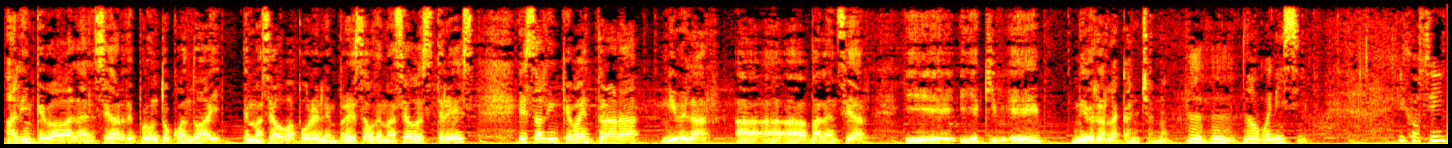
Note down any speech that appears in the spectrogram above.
alguien que va a balancear de pronto cuando hay demasiado vapor en la empresa o demasiado estrés, es alguien que va a entrar a nivelar, a, a- a balancear y, eh, y equi- eh, nivelar la cancha, ¿no? No, buenísimo. Hijo, sí,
